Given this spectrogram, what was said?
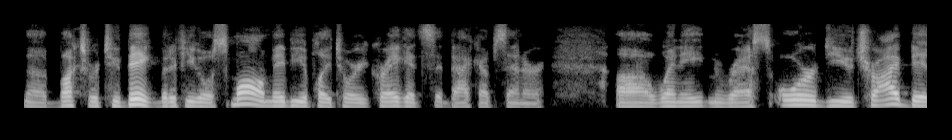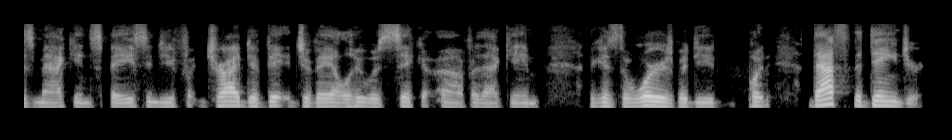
the Bucks were too big. But if you go small, maybe you play Torrey Craig at backup center. Uh, when Ayton rests, or do you try Bismack in space and do you f- try JaVale, who was sick uh, for that game against the Warriors, but do you put that's the danger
